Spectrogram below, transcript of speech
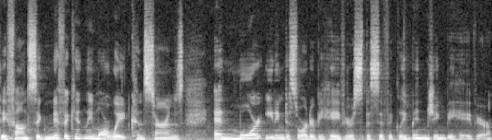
they found significantly more weight concerns and more eating disorder behavior, specifically binging behavior.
